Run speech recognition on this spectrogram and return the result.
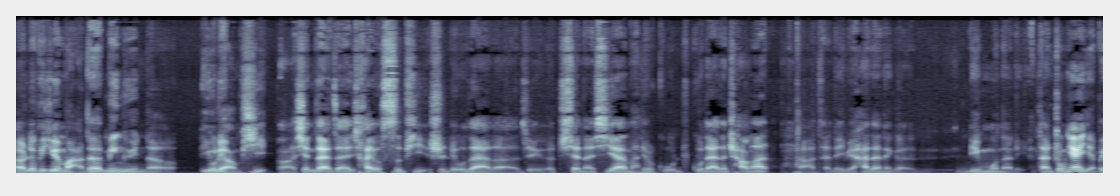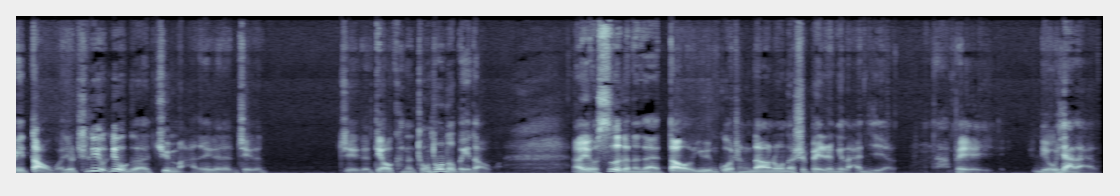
而六匹骏马的命运呢，有两匹啊，现在在还有四匹是留在了这个现在西安嘛，就是古古代的长安啊，在那边还在那个陵墓那里，但中间也被盗过，就是六六个骏马的这个这个这个雕刻呢，通通都被盗过。而有四个呢，在盗运过程当中呢，是被人给拦截了啊，被留下来了。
